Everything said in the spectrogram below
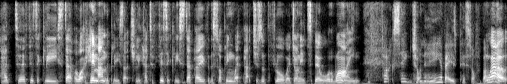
had to physically step or what him and the police actually had to physically step over the sopping wet patches of the floor where Johnny had spilled all the wine. Fuck's sake, Johnny. I bet he's pissed off about that. Wow,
